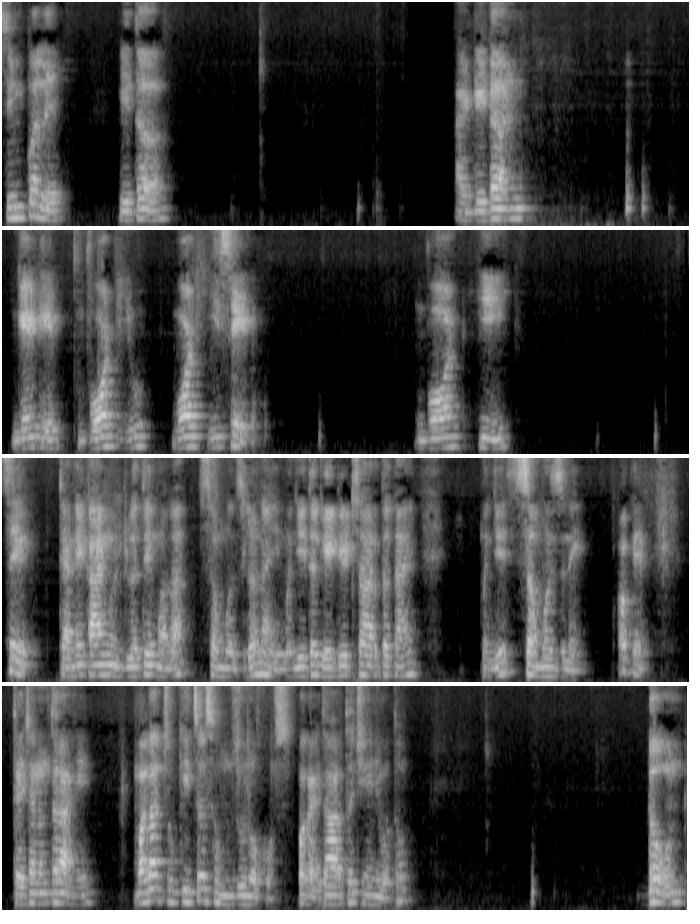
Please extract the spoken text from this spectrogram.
सिंपल आहे. इथं I didn't get it what you what he said what he said त्याने काय म्हटलं ते मला समजलं नाही. म्हणजे इथं गेट इटचा अर्थ काय? म्हणजे समजणे. ओके त्याच्यानंतर आहे मला चुकीचं समजू नकोस. बघा इथं अर्थ चेंज होतो. डोंट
